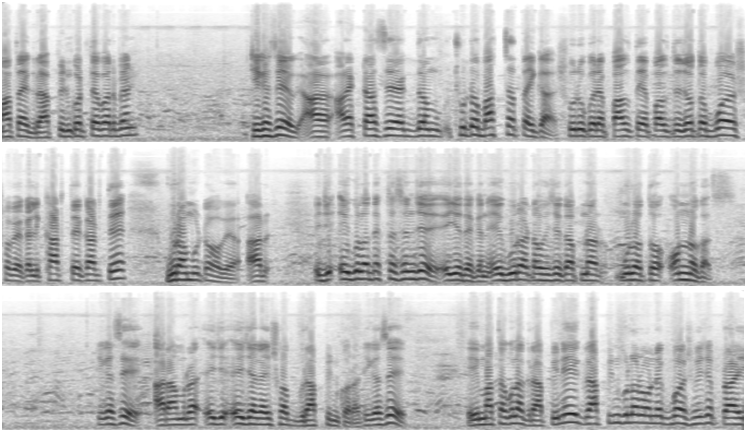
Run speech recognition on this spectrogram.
মাথায় গ্রাফটিন করতে পারবেন। ঠিক আছে? আর আরেকটা আছে একদম ছোট বাচ্চা তাইকা শুরু করে পালতে পালতে যত বয়স হবে, খালি কাটতে কাটতে মোটা হবে। আর এই যে এগুলা দেখতেছেন যে, এই যে দেখেন, এই গুড়াটা হয়েছে আপনার মূলত অন্য গাছ। ঠিক আছে? আর আমরা এই যে, এই জায়গায় সব গ্রাফটিন করা, ঠিক আছে? এই মাথাগুলা গ্রাফটিন, এই গ্রাফটিনগুলোর অনেক বয়স হয়েছে, প্রায়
